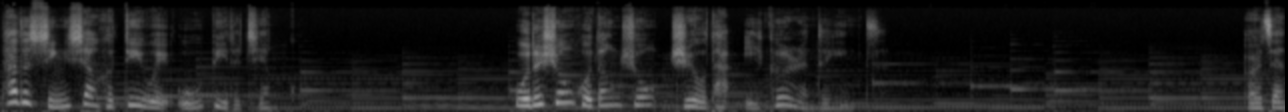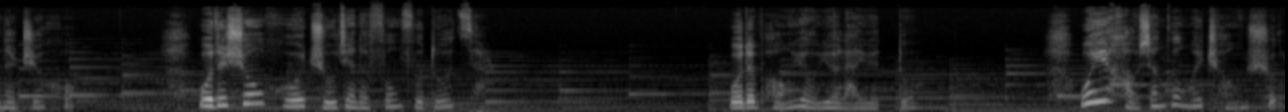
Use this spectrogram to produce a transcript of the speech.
他的形象和地位无比的坚固。我的生活当中只有他一个人的影子，而在那之后。我的生活逐渐的丰富多彩，我的朋友越来越多，我也好像更为成熟了，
